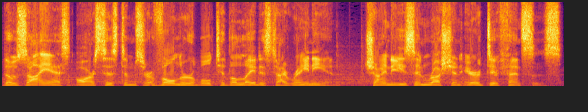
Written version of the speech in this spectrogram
Those ISR systems are vulnerable to the latest Iranian, Chinese and Russian air defenses.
